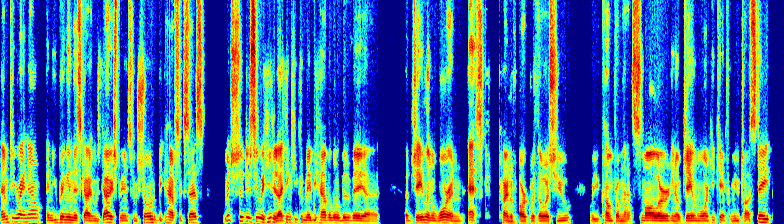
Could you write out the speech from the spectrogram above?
empty right now, and you bring in this guy who's got experience, who's shown to be, have success. I'm interested to see what he did. I think he could maybe have a little bit of a uh, a Jaylen Warren esque kind of arc with OSU, where you come from that smaller, you know, Jaylen Warren, he came from Utah State.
